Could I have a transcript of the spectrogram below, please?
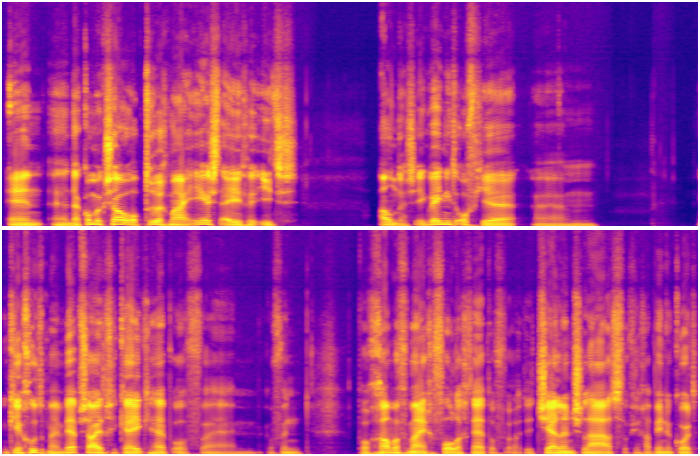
En daar kom ik zo op terug, maar eerst even iets anders. Ik weet niet of je um, een keer goed op mijn website gekeken hebt of, um, of een programma van mij gevolgd hebt, of de challenge laatst, of je gaat binnenkort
